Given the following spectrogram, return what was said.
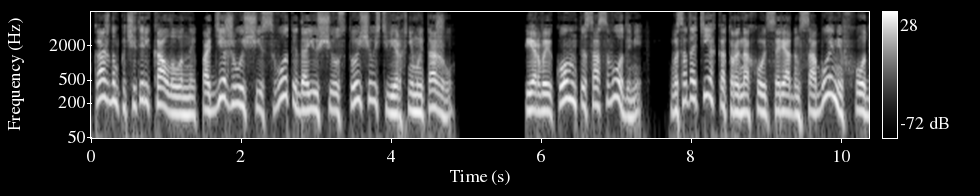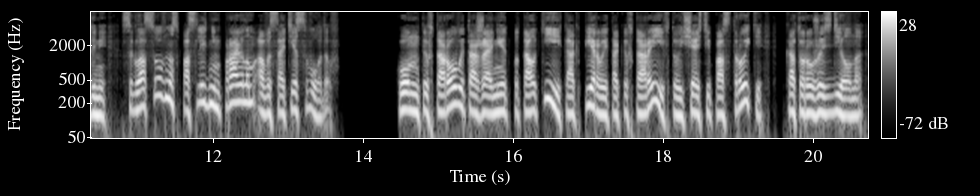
в каждом по четыре колонны, поддерживающие свод и дающие устойчивость верхнему этажу. Первые комнаты со сводами. Высота тех, которые находятся рядом с обоими входами, согласована с последним правилом о высоте сводов. Комнаты второго этажа имеют потолки, как первые, так и вторые, в той части постройки, которая уже сделана,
